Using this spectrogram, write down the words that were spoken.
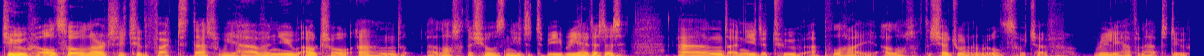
due also largely to the fact that we have a new outro and a lot of the shows needed to be re-edited and I needed to apply a lot of the scheduling rules which I've really haven't had to do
